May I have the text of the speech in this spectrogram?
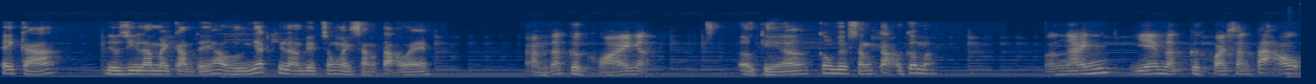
Ê cá, điều gì làm mày cảm thấy hào hứng nhất khi làm việc trong ngành sáng tạo em? Cảm giác cực khoái anh ạ. Ở kìa, công việc sáng tạo cơ mà. Vâng anh, ý em là cực khoái sáng tạo.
